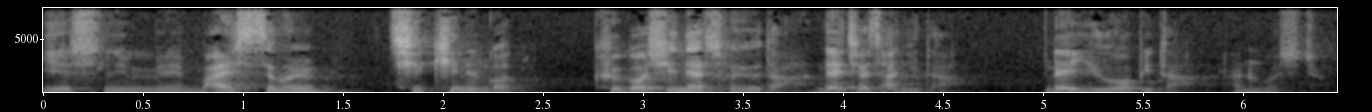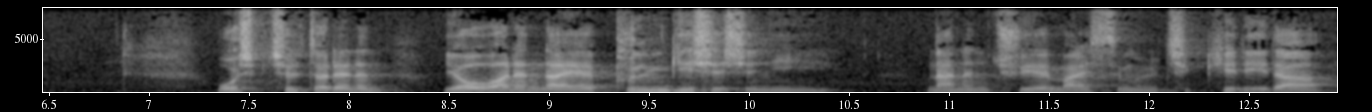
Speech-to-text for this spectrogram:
예수님의 말씀을 지키는 것. 그것이 내 소유다. 내 재산이다. 내 유업이다. 라는 것이죠. 57절에는 여호와는 나의 분기시시니 나는 주의 말씀을 지키리라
